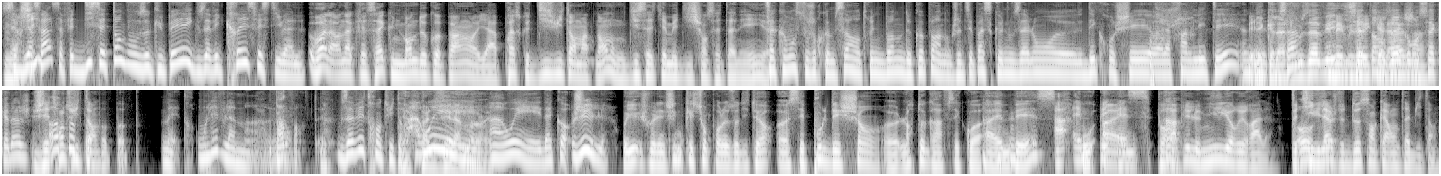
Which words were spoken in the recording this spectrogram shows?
C'est Merci. bien ça, ça fait 17 ans que vous vous occupez et que vous avez créé ce festival. Voilà, on a créé ça avec une bande de copains euh, il y a presque 18 ans maintenant, donc 17e édition cette année. Ça commence toujours comme ça entre une bande de copains, donc je ne sais pas ce que nous allons euh, décrocher euh, à la fin de l'été. Et quel âge vous avez? Mais vous 17 avez ans, quel vous avez âge? commencé à quel âge? J'ai Hop, 38 hop, ans. hop, hop, hop. Maître, on lève la main. Pardon Vous avez 38 ans. Il a Ah pas levé ouais, la main, ouais. ah ouais, d'accord. Jules, Oui, je voulais j'ai une question pour les auditeurs. Euh, c'est Poule des Champs. Euh, L'orthographe, c'est quoi? AMPS ou AMPS, pour Ah. rappeler le milieu rural. Petit village de 240 habitants.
